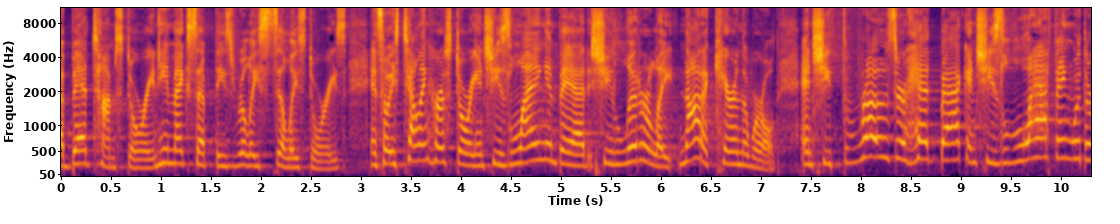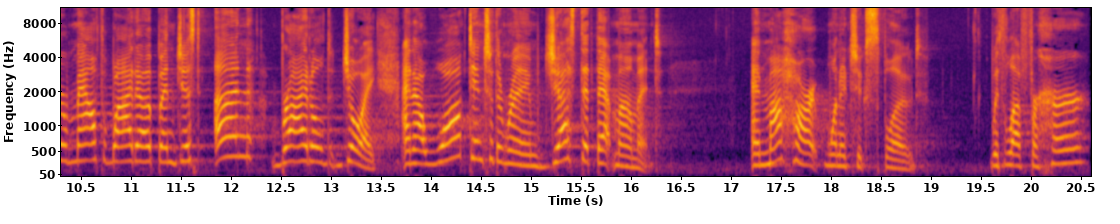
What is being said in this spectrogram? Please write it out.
a bedtime story, and he makes up these really silly stories. And so he's telling her a story, and she's laying in bed. She literally, not a care in the world, and she throws her head back and she's laughing with her mouth wide open, just unbridled joy. And I walked into the room just at that moment, and my heart wanted to explode with love for her,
